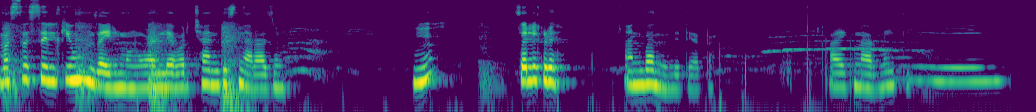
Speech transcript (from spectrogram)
मस्त सिल्की होऊन जाईल मग वाढल्यावर. छान दिसणार अजून. चल इकडे. आणि बांधून देते आता. ऐकणार नाही ती.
